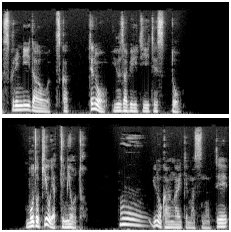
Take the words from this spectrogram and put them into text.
スクリーンリーダーを使ってのユーザビリティテスト、もどきをやってみようと。いうのを考えてますので、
